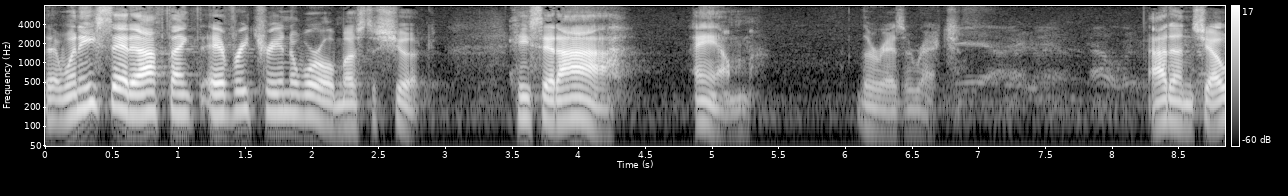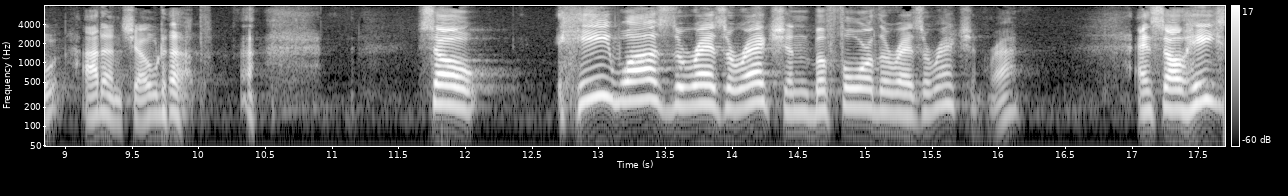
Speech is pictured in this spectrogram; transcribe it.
That when he said it, I think every tree in the world must have shook. He said, I am the resurrection. I done showed, I done showed up. so he was the resurrection before the resurrection, right? And so he,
